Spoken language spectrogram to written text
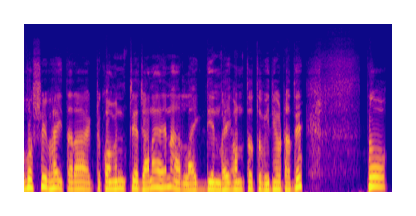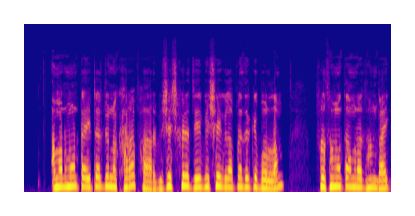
অবশ্যই ভাই তারা একটু কমেন্টে জানায়েন আর লাইক দিন ভাই অন্তত ভিডিওটাতে। তো আমার মনটা এটার জন্য খারাপ। আর বিশেষ করে যে বিষয়গুলো আপনাদেরকে বললাম, প্রথমত আমরা যখন বাইক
